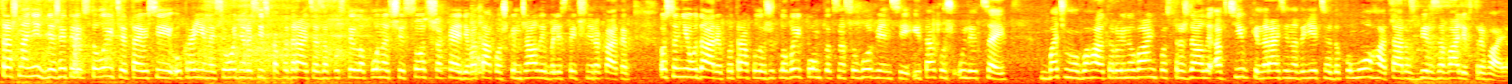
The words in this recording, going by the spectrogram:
Страшна ніч для жителів столиці та й усієї України. Сьогодні Російська Федерація запустила понад 600 шахедів, а також кинджали і балістичні ракети. Основні удари потрапили в житловий комплекс на Солом'янці і також у ліцей. Бачимо багато руйнувань, постраждали автівки. Наразі надається допомога та розбір завалів триває.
